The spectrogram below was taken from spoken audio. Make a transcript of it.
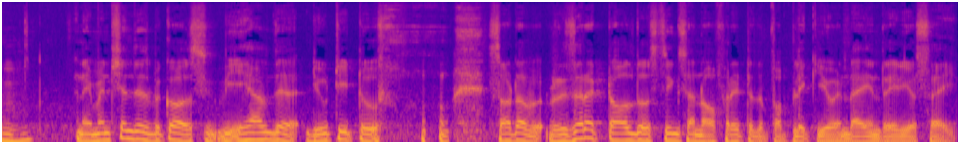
Mm-hmm. And I mention this because we have the duty to sort of resurrect all those things and offer it to the public, you and I in Radio Sai.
